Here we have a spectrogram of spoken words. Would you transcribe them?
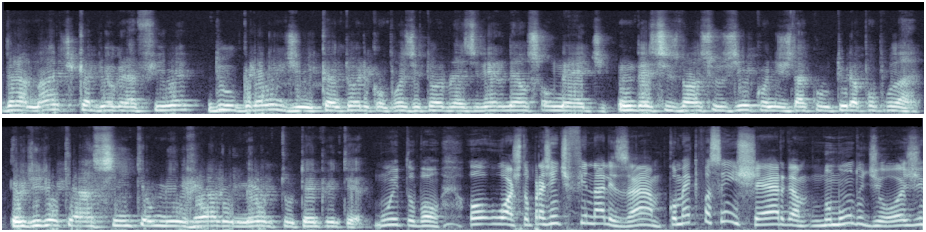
dramática biografia do grande cantor e compositor brasileiro Nelson Ned, um desses nossos ícones da cultura popular. Eu diria que é assim que eu me realimento o tempo inteiro. Muito bom. Ô, Washington, para a gente finalizar, como é que você enxerga no mundo de hoje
